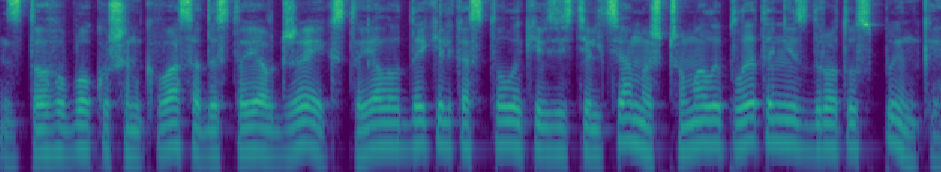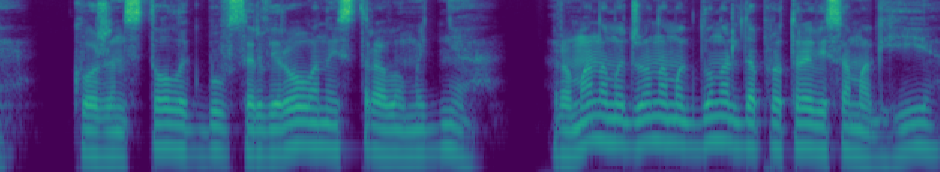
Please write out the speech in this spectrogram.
З того боку шинкваса, де стояв Джейк, стояло декілька столиків зі стільцями, що мали плетені з дроту спинки. Кожен столик був сервірований стравами дня. Романами Джона Макдональда про Тревіса Макгі,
